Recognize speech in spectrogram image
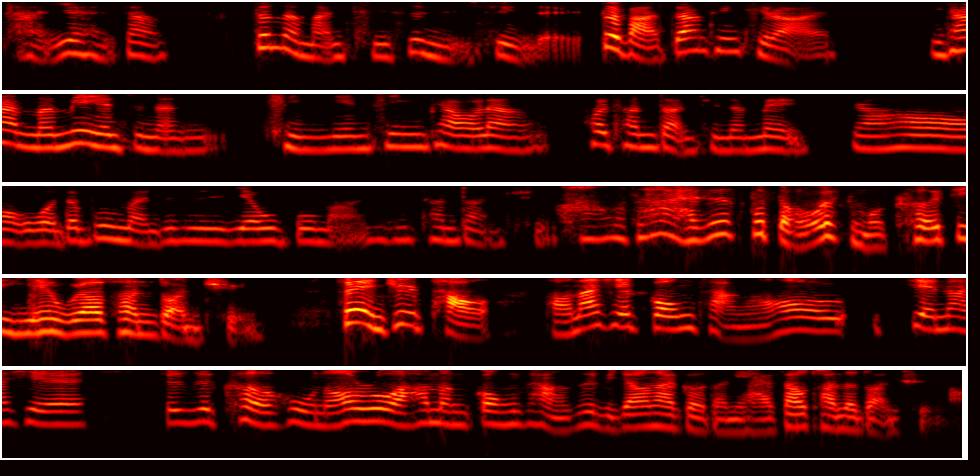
产业很像，真的蛮歧视女性的，对吧？这样听起来。你看门面也只能请年轻漂亮会穿短裙的妹子，然后我的部门就是业务部嘛，就是穿短裙。啊，我真的还是不懂为什么科技业务要穿短裙。所以你去跑跑那些工厂，然后见那些就是客户，然后如果他们工厂是比较那个的，你还是要穿着短裙吗？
